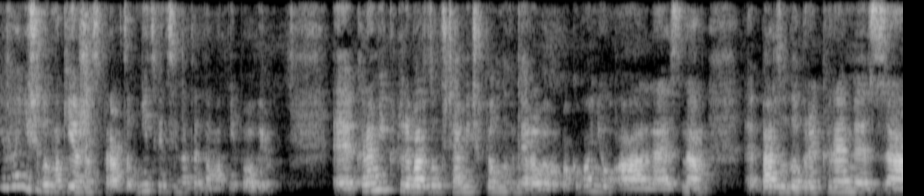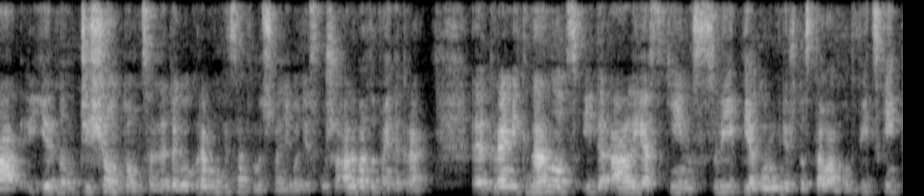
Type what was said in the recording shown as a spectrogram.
i fajnie się pod makijażem sprawdzał, nic więcej na ten temat nie powiem. E, Kremik, który bardzo bym chciała mieć w pełnowymiarowym opakowaniu, ale znam e, bardzo dobre kremy za jedną dziesiątą ceny tego kremu, więc na pewno się na niego nie skuszę, ale bardzo fajny krem. E, Kremik na noc Idealia Skin Sleep, ja go również dostałam od Wicki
